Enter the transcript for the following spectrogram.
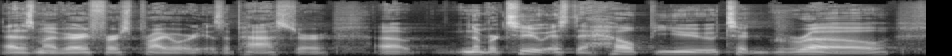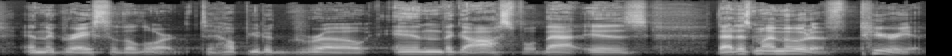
That is my very first priority as a pastor. Uh, number two is to help you to grow in the grace of the Lord, to help you to grow in the gospel. That is, that is my motive, period.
